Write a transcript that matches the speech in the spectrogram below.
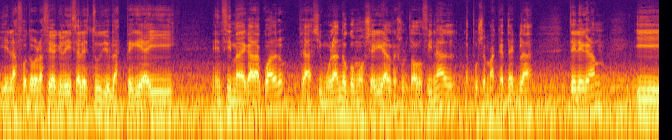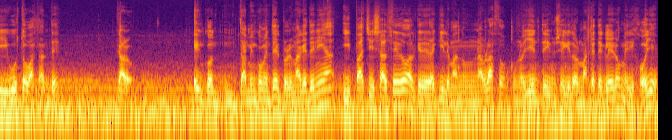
Y en la fotografía que le hice al estudio las pegué ahí encima de cada cuadro, o sea, simulando cómo sería el resultado final, las puse más que teclas, Telegram y gustó bastante. Claro, también comenté el problema que tenía y Pachi Salcedo, al que desde aquí le mando un abrazo, un oyente y un seguidor más que teclero, me dijo, oye,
